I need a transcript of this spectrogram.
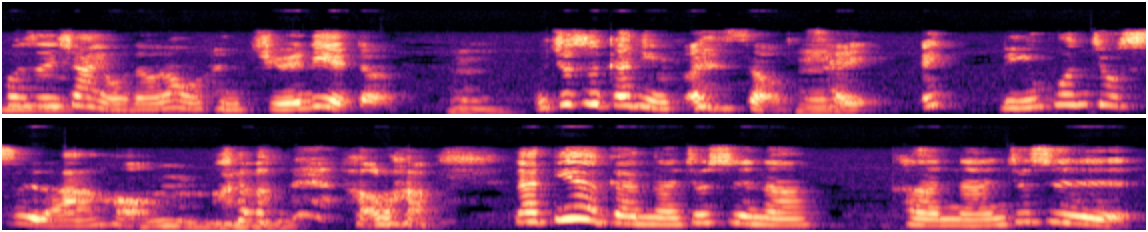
或者是像有的那种很决裂的，嗯我就是跟你分手嗯才哎离婚就是了啊哈。嗯，好啦，那第二个呢，就是呢，可能就是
